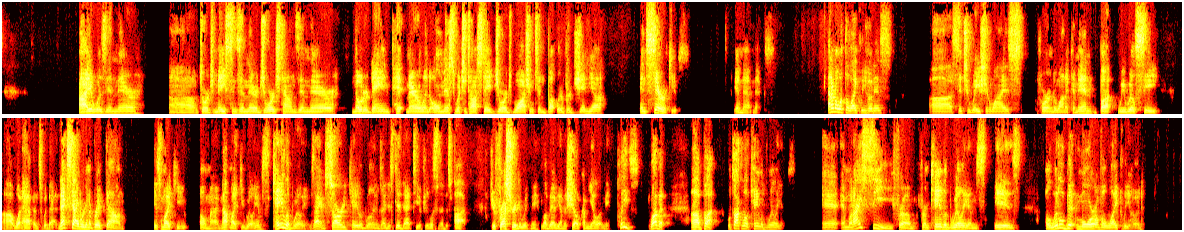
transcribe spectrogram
Iowa's in there. Uh, George Mason's in there. Georgetown's in there. Notre Dame, Pitt, Maryland, Ole Miss, Wichita State, George Washington, Butler, Virginia, and Syracuse in that mix. I don't know what the likelihood is, uh, situation wise, for him to want to come in, but we will see uh, what happens with that. Next guy we're going to break down is Mikey. Oh man, not Mikey Williams, Caleb Williams. I am sorry, Caleb Williams. I just did that to you. If you're listening to this pod, if you're frustrated with me, love to have you on the show. Come yell at me, please. Love it. Uh, but we'll talk a little Caleb Williams. And and what I see from from Caleb Williams is a little bit more of a likelihood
